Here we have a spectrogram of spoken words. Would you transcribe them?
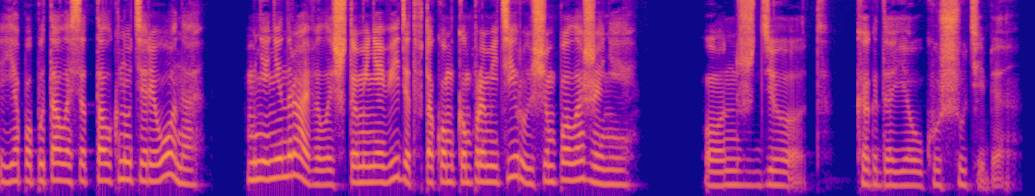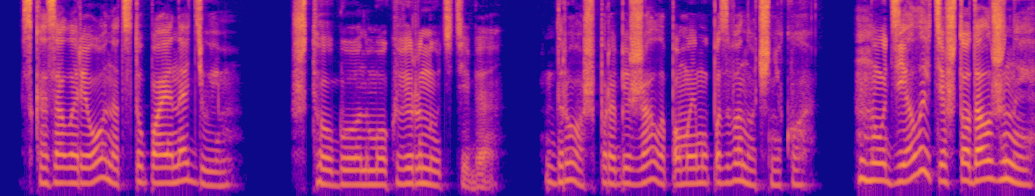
Я попыталась оттолкнуть Ориона. Мне не нравилось, что меня видят в таком компрометирующем положении. «Он ждет, когда я укушу тебя», — сказал Орион, отступая на дюйм. «Чтобы он мог вернуть тебя». Дрожь пробежала по моему позвоночнику. «Ну, делайте, что должны»,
